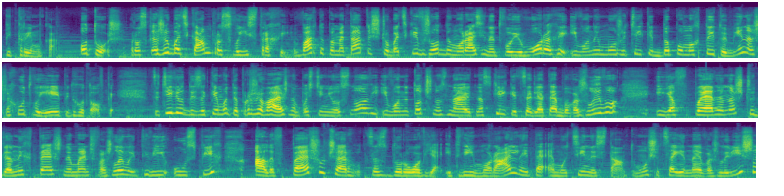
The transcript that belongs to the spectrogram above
підтримка. Отож, розкажи батькам про свої страхи. Варто пам'ятати, що батьки в жодному разі не твої вороги, і вони можуть тільки допомогти тобі на шляху твоєї підготовки. Це ті люди, з якими ти проживаєш на постійній основі, і вони точно знають, наскільки це для тебе важливо. І я впевнена, що для них теж не менш важливий твій успіх, але в першу чергу це здоров'я і твій моральний та емоційний стан, тому що це є найважливіше.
